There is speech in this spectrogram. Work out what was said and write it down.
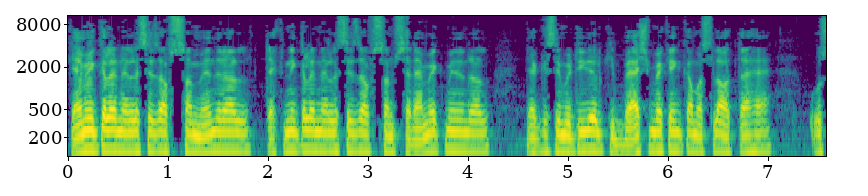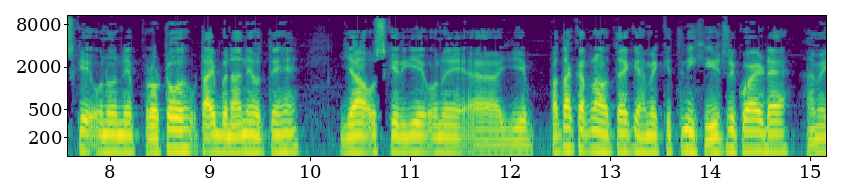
chemical analysis of some mineral technical analysis of some ceramic mineral یا کسی مٹیریل کی بیچ میکنگ کا مسئلہ ہوتا ہے، اس کے انہوں نے پروٹو ٹائپ بنانے ہوتے ہیں، یا اس کے لیے انہیں uh, یہ پتا کرنا ہوتا ہے کہ ہمیں کتنی ہیٹ ریکوائرڈ ہے، ہمیں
